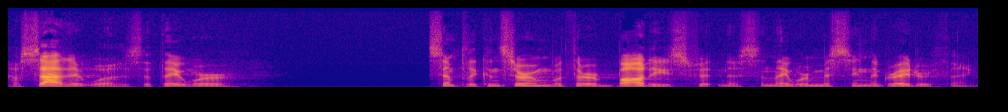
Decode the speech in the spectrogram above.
how sad it was that they were simply concerned with their body's fitness and they were missing the greater thing.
